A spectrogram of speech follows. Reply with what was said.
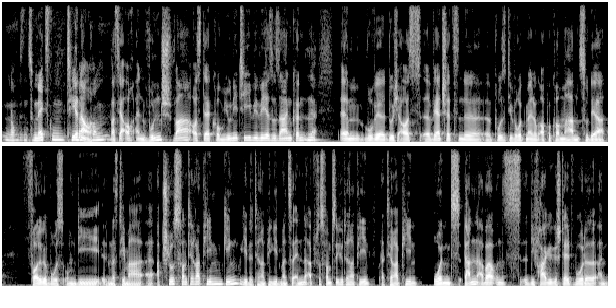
noch ein bisschen zum nächsten Thema Genau, kommen. was ja auch ein Wunsch war aus der Community, wie wir hier so sagen könnten. Ja. ähm, wo wir durchaus äh, wertschätzende, äh, positive Rückmeldungen auch bekommen haben zu der Folge, wo es um, die, um das Thema äh, Abschluss von Therapien ging. Jede Therapie geht mal zu Ende, Abschluss von Psychotherapien oder Therapien. Und dann aber uns die Frage gestellt wurde, ähm,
